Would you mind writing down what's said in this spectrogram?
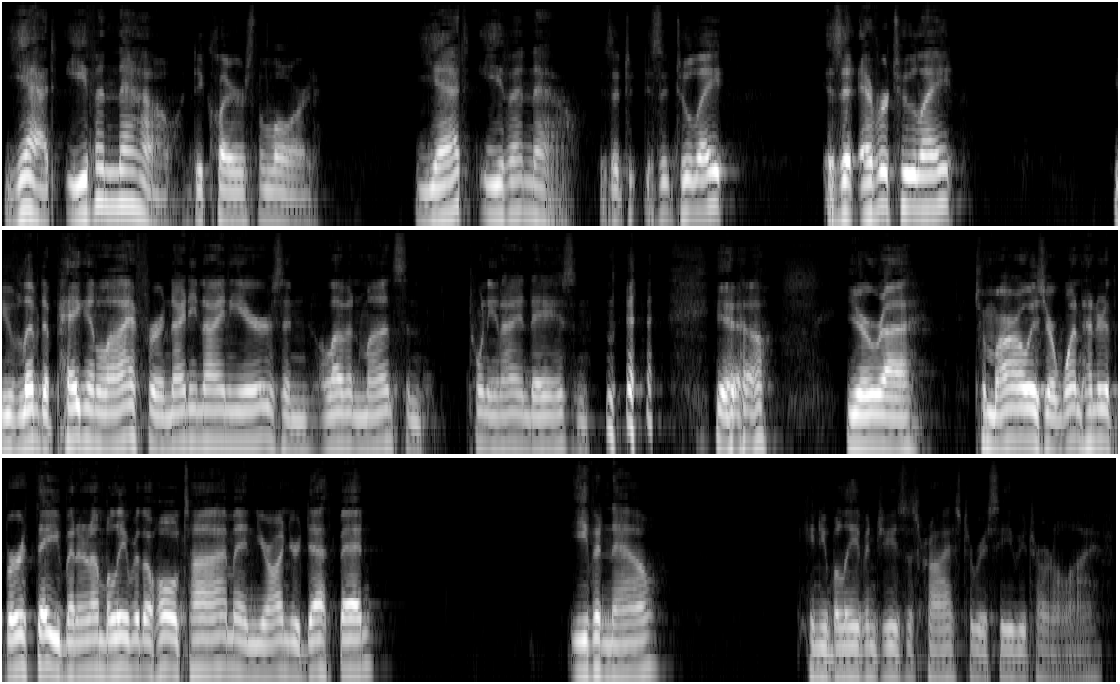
Yet, even now, declares the Lord. Yet, even now. Is it, is it too late? Is it ever too late? You've lived a pagan life for 99 years and 11 months and 29 days, and you know you're uh, tomorrow is your 100th birthday, you've been an unbeliever the whole time, and you're on your deathbed, even now, can you believe in Jesus Christ to receive eternal life?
